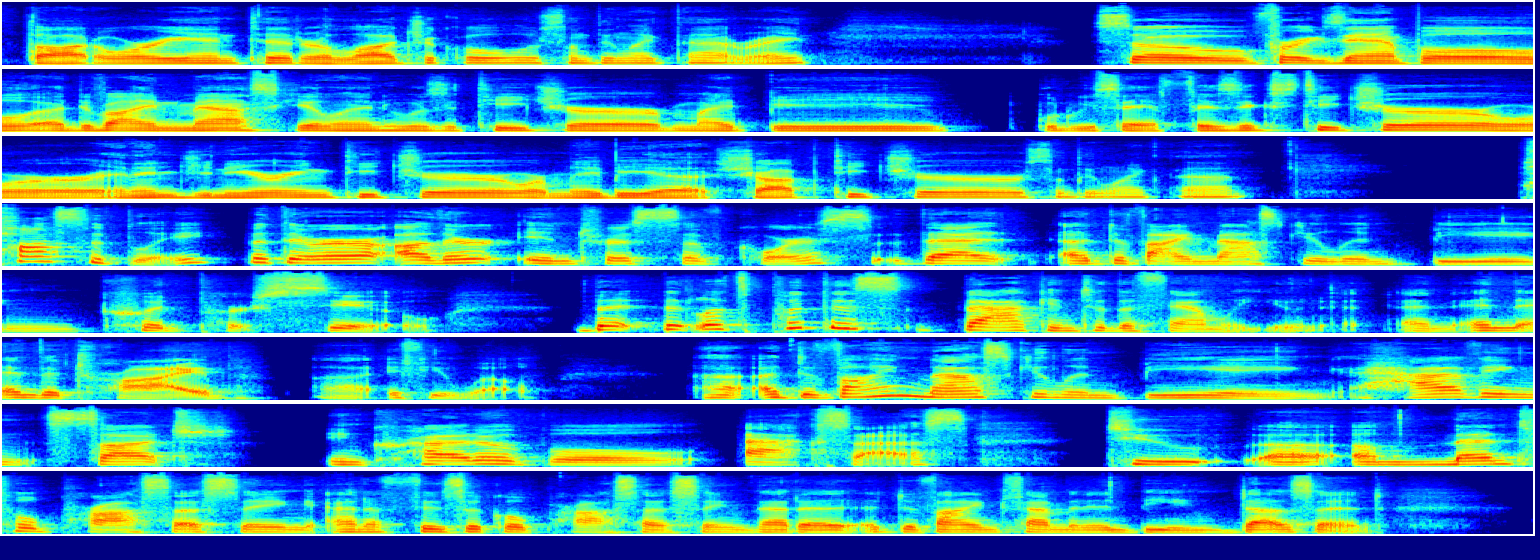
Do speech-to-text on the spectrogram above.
thought oriented or logical or something like that, right? So, for example, a divine masculine who was a teacher might be, would we say, a physics teacher or an engineering teacher or maybe a shop teacher or something like that? Possibly, but there are other interests, of course, that a divine masculine being could pursue. But but let's put this back into the family unit and and and the tribe, uh, if you will. Uh, a divine masculine being having such incredible access to uh, a mental processing and a physical processing that a, a divine feminine being doesn't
